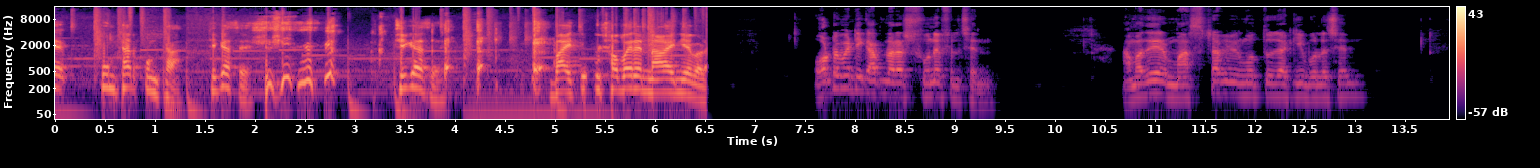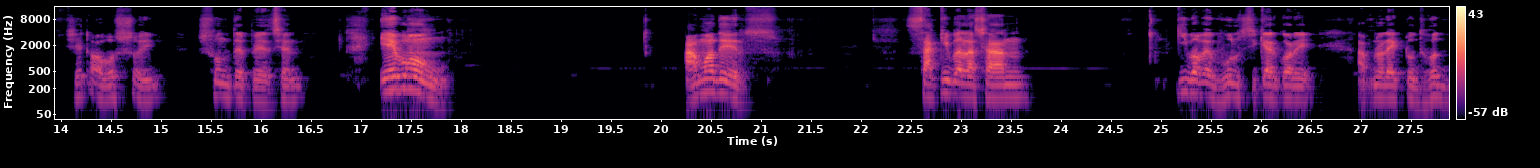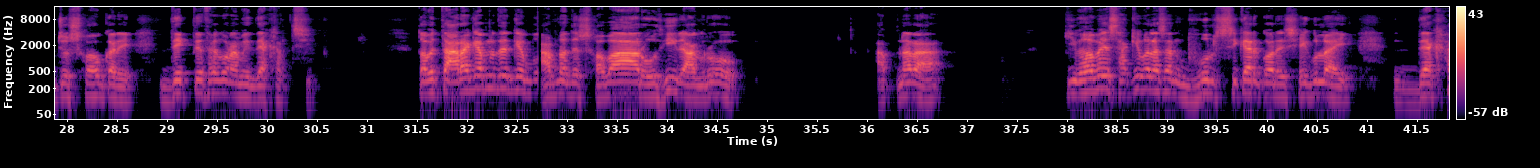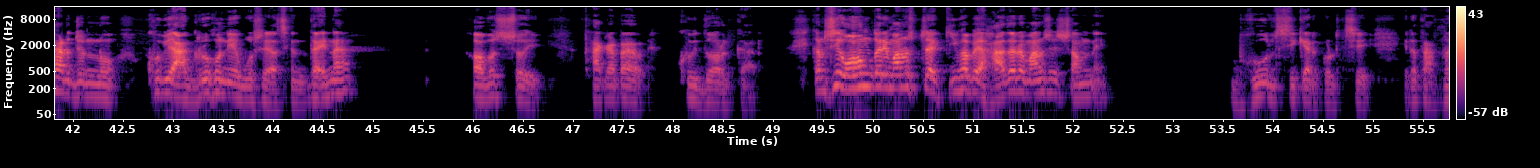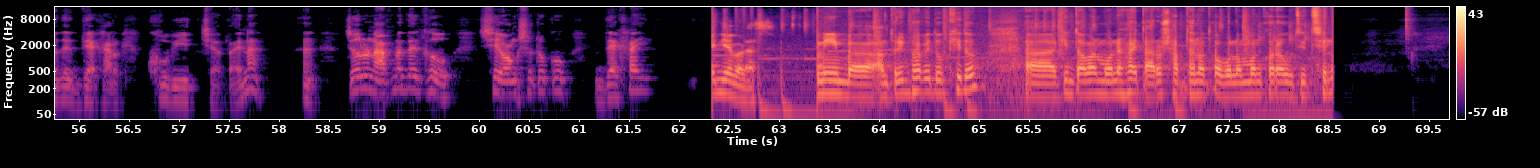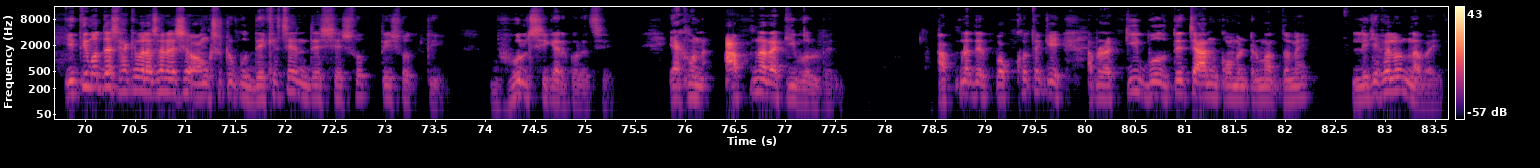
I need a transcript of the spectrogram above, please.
পুঙ্খার পুঙ্খা ঠিক আছে? ঠিক আছে? ভাই তুই তো সবাই নাড়াই নিয়ে বেড়া। অটোমেটিক আপনারা শুনে ফেলছেন। আমাদের মাস্টারবির মুর্তজা কি বলেছেন? সেটা অবশ্যই শুনতে পেয়েছেন। এবং আমাদের সাকিব আল হাসান কীভাবে ভুল স্বীকার করে? আপনারা একটু ধৈর্য সহকারে দেখতে থাকুন, আমি দেখাচ্ছি। তবে তার আগে আপনাদেরকে আপনাদের সবার অধীর আগ্রহ, আপনারা কীভাবে সাকিব আল হাসান ভুল স্বীকার করে সেগুলাই দেখার জন্য খুবই আগ্রহ নিয়ে বসে আছেন, তাই না? অবশ্যই থাকাটা খুবই দরকার। কারণ সেই অহংকারী মানুষটা কীভাবে হাজারো মানুষের সামনে ভুল স্বীকার করছে এটা তো আপনাদের দেখার খুবই ইচ্ছা তাই না? হ্যাঁ, চলুন আপনাদেরকেও সে অংশটুকু দেখাই। নিয়ে বেড়াস। আমি আন্তরিকভাবে দুঃখিত কিন্তু আমার মনে হয় তারও সাবধানতা অবলম্বন করা উচিত ছিল। ইতিমধ্যে সাকিব আল হাসানের সে অংশটুকু দেখেছেন যে সে সত্যি সত্যি ভুল স্বীকার করেছে। এখন আপনারা কি বলবেন? আপনাদের পক্ষ থেকে আপনারা কি বলতে চান কমেন্টের মাধ্যমে? লিখে ফেলুন না ভাই।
